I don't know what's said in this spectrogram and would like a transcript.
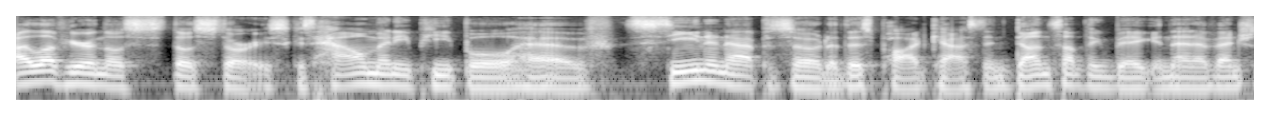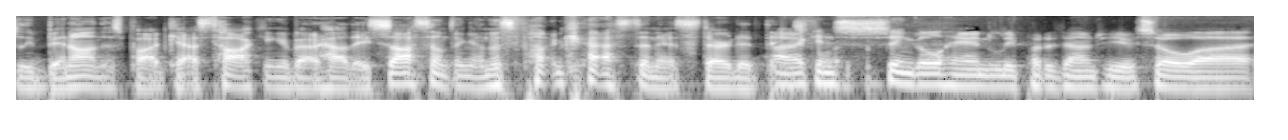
I love hearing those those stories because how many people have seen an episode of this podcast and done something big, and then eventually been on this podcast talking about how they saw something on this podcast and it started. I can single handedly put it down to you. So, uh,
